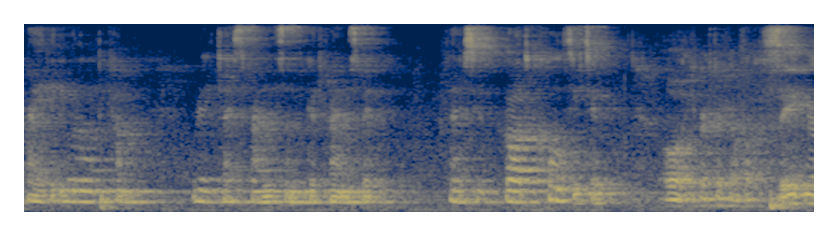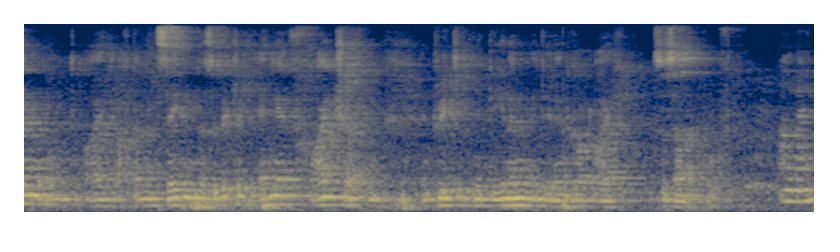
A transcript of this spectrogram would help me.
pray that you will all become really close friends and good friends with those who God calls you to. Oh, ich möchte euch einfach segnen und euch auch damit segnen, dass ihr wirklich enge Freundschaften entwickelt mit denen, mit denen Gott euch zusammenruft. Amen.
